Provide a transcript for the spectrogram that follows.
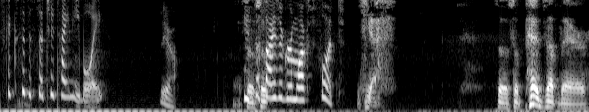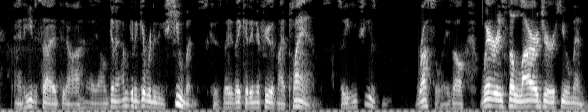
Fixit is such a tiny boy. Yeah. He's So, the so size of Grimlock's foot. yes. So so Ped's up there, and he decides, you know, I, I'm gonna I'm gonna get rid of these humans because they they could interfere with my plans. So he sees Russell, and he's all, "Where is the larger human?"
